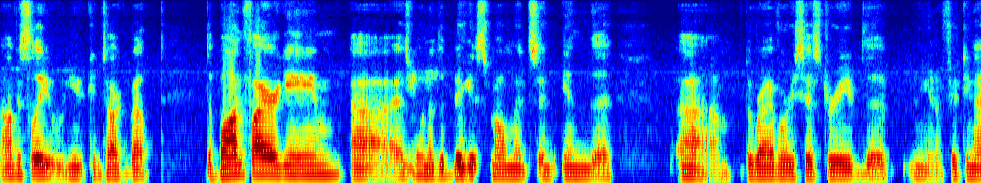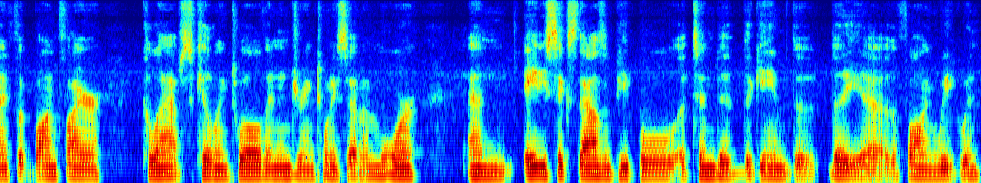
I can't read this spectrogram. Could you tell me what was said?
obviously you can talk about the bonfire game uh, as one of the biggest moments in in the um, the rivalry's history. The you know 59 foot bonfire collapse, killing 12 and injuring 27 more, and 86,000 people attended the game the the uh, the following week when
